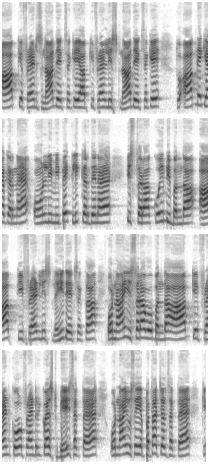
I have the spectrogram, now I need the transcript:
आपके फ्रेंड्स ना देख सके, आपकी फ्रेंड लिस्ट ना देख सके तो आपने क्या करना है? ओनली मी पे क्लिक कर देना है। इस तरह कोई भी बंदा आपकी फ्रेंड लिस्ट नहीं देख सकता और ना ही इस तरह वो बंदा आपके फ्रेंड को फ्रेंड रिक्वेस्ट भेज सकता है और ना ही उसे ये पता चल सकता है कि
